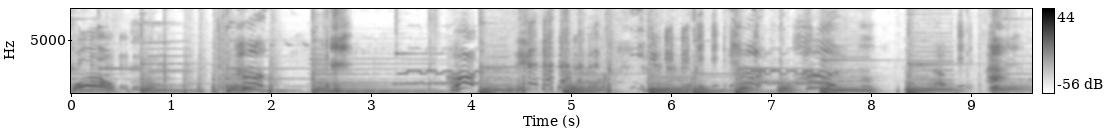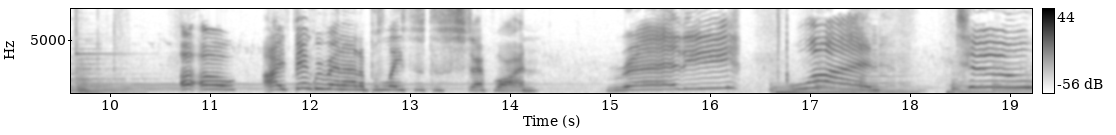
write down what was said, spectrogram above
Whoa! Uh-oh. I think we ran out of places to step on. Ready? One, two,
